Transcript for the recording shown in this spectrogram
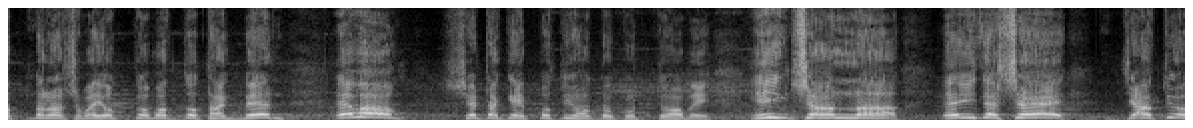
আপনারা সবাই ঐক্যবদ্ধ থাকবেন এবং সেটাকে প্রতিহত করতে হবে। ইনশাআল্লাহ এই দেশে জাতীয়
